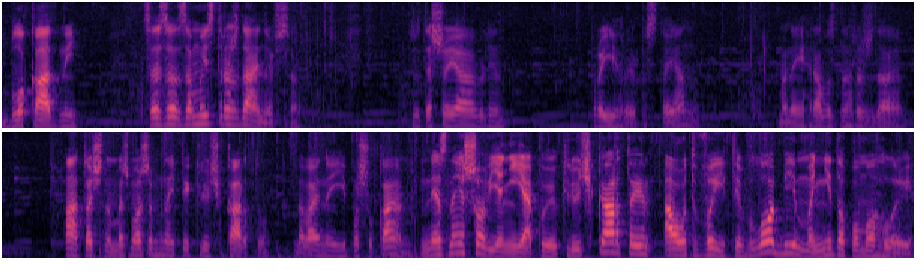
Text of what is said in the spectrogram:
Блокадний. Це за, за мої страждання все. За те, що я, блін, проіграю постійно. Мене ігра вознаграждає. А, точно, ми ж можемо знайти ключ-карту. Давай на її пошукаємо. Не знайшов я ніякої ключ-карти, а от вийти в лобі мені допомогли.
